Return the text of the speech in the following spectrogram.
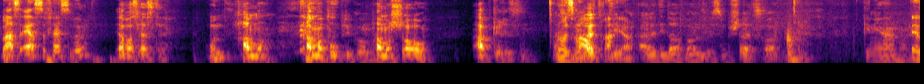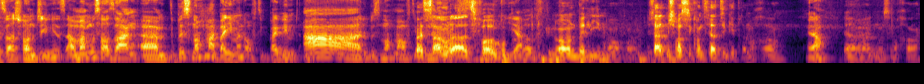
War das erste Festival? Ja, war das erste. Und? Hammer. Hammer Publikum, Hammer Show. Abgerissen. Bro, es die war auch brachial. Alle, die dort waren, die wissen Bescheid. Es war genial, Mann. Es war schon genius. Aber man muss auch sagen, ähm, du bist nochmal bei jemand auf die. Bei wem? Ah, du bist nochmal auf die Bei Bühne Samra als Vorgruppe Ja. war das, genau. In Berlin auch, Mann. Ich halte mich, was die Konzerte geht, dran noch rar. Ja? Ja, wir halten uns noch rar.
